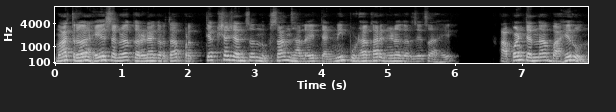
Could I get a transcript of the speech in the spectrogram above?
मात्र हे सगळं करण्याकरता प्रत्यक्ष ज्यांचं नुकसान झालंय त्यांनी पुढाकार घेणं गरजेचं आहे. आपण त्यांना बाहेरून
